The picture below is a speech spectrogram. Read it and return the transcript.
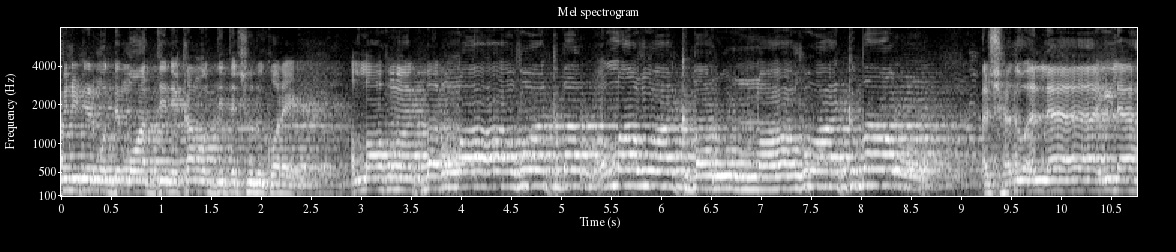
মিনিটের মধ্যে মোয়াজ্জিন একামত দিতে শুরু করে আল্লাহ আকবর আল্লাহ আকবর আল্লাহ আকবর আল্লাহ আকবর أشهد أن لا إله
